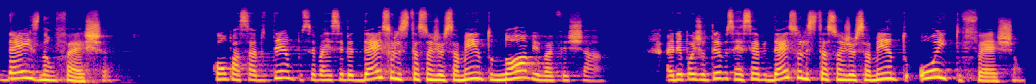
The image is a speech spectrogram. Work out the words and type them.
10 não fecha. Com o passar do tempo, você vai receber 10 solicitações de orçamento, 9 vai fechar. Aí depois de um tempo você recebe 10 solicitações de orçamento, 8 fecham.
